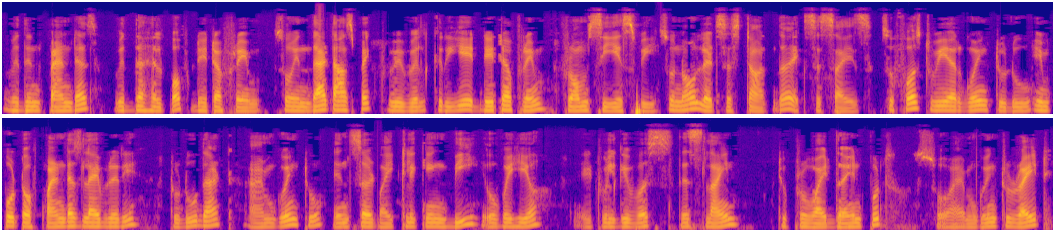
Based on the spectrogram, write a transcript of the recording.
within pandas with the help of data frame. So in that aspect we will create data frame from csv so now let's start the exercise. So first we are going to do import of pandas library. To do that i am going to insert by clicking b over here. It will give us this line to provide the input. So i am going to write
